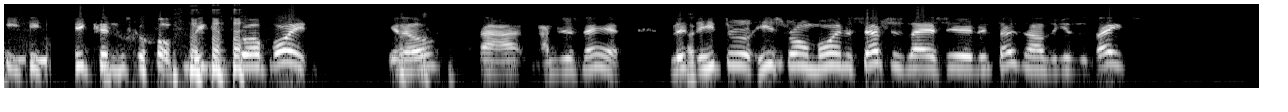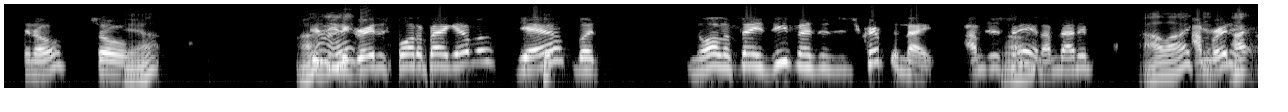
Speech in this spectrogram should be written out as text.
he, he, he couldn't score. He could score a point. You know, I, I'm just saying. Listen, He threw. He's thrown more interceptions last year than touchdowns against the Saints. You know, so yeah. All is he the greatest quarterback ever? Yeah, but New Orleans Saints defense is his kryptonite. I'm just All saying. right. I'm not. In, I like I'm it. ready. All right,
